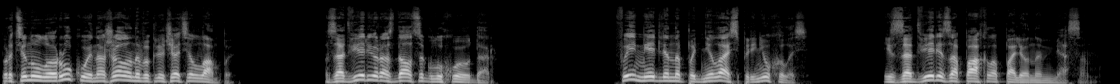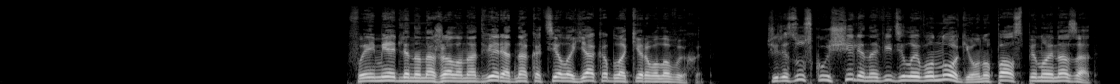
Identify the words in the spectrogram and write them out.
протянула руку и нажала на выключатель лампы. За дверью раздался глухой удар. Фэй медленно поднялась, принюхалась. Из-за двери запахло паленым мясом. Фэй медленно нажала на дверь, однако тело Яка блокировало выход. Через узкую щель она видела его ноги, он упал спиной назад.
